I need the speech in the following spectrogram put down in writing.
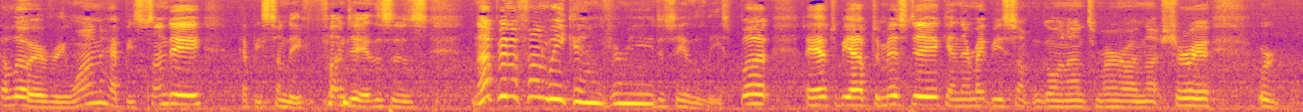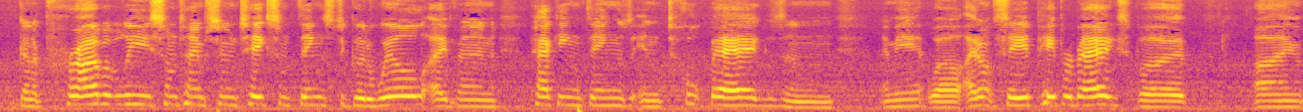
Hello, everyone. Happy Sunday. Happy Sunday fun day. This has not been a fun weekend for me, to say the least. But I have to be optimistic, and there might be something going on tomorrow. I'm not sure. We're going to probably sometime soon take some things to Goodwill. I've been packing things in tote bags, and I mean, well, I don't say paper bags, but I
